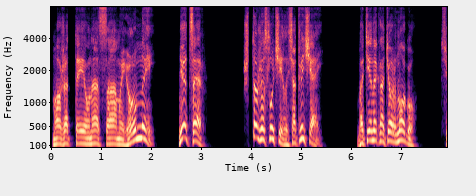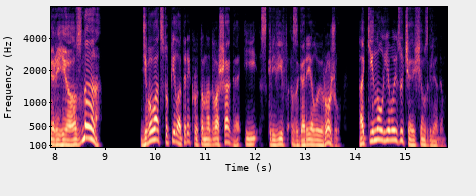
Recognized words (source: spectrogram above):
«Может, ты у нас самый умный?» «Нет, сэр». «Что же случилось? Отвечай». «Ботинок натер ногу». «Серьезно?» Дебова отступил от рекрута на два шага и, скривив загорелую рожу, окинул его изучающим взглядом.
